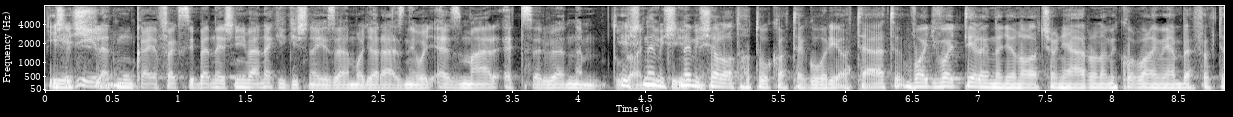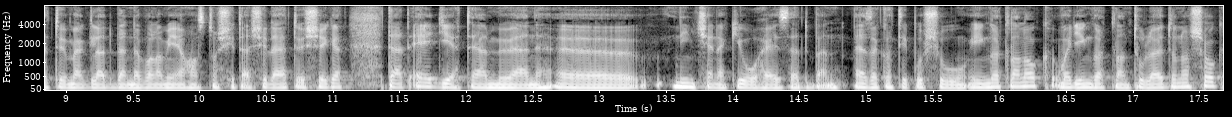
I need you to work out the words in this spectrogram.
És, és egy életmunkája fekszik benne, és nyilván nekik is nehéz elmagyarázni, hogy ez már egyszerűen nem tud És nem is, nem is eladható kategória. Tehát vagy, vagy tényleg nagyon alacsony áron, amikor valamilyen befektető meglát benne valamilyen hasznosítási lehetőséget. Tehát egyértelműen ö, nincsenek jó helyzetben ezek a típusú ingatlanok, vagy ingatlan tulajdonosok.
